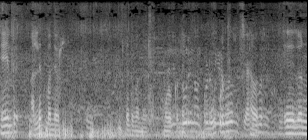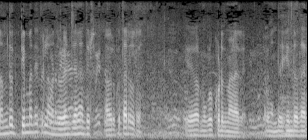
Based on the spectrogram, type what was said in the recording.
ಏ ಇಲ್ರಿ ಅಲ್ಲಿಂದ ಬಂದೇವ್ರಿ. ಅಲ್ಲಿಂದ ಬಂದೇವ್ರಿ. ಏ, ಇಲ್ಲ, ನಮ್ದು ಟೀಮ್ ಬಂದೈತ್ರಲ್ಲ, ಒಂದು ಏಳೆಂಟು ಜನ ಅದಿರಿ. ಅವ್ರು ಕೂತಾರಲ್ರಿ. ಏ ಮುಗುಳ್ ಕೊಡೋದು ಮೇಳ ರೀ ಒಂದು ಹಿಂದೆ ಅದಾರ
